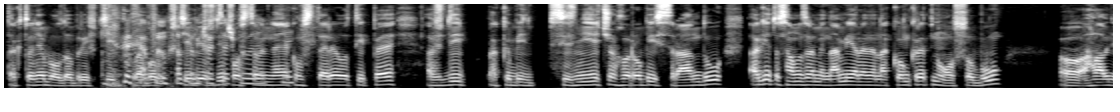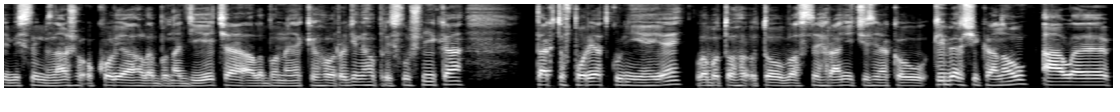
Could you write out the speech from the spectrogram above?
tak to nebol dobrý vtip, lebo vtip je vždy postavený na nejakom stereotype a vždy akoby si z niečoho robí srandu. Ak je to samozrejme namierené na konkrétnu osobu, a hlavne myslím z nášho okolia, alebo na dieťa, alebo na nejakého rodinného príslušníka, tak to v poriadku nie je, lebo to, to vlastne hraničí s nejakou kyberšikanou, ale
